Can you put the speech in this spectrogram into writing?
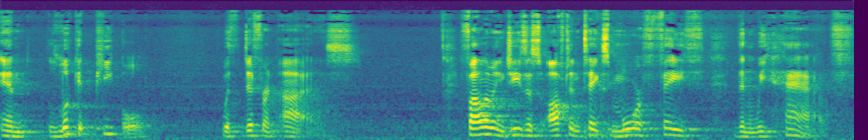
and look at people with different eyes. Following Jesus often takes more faith than we have.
